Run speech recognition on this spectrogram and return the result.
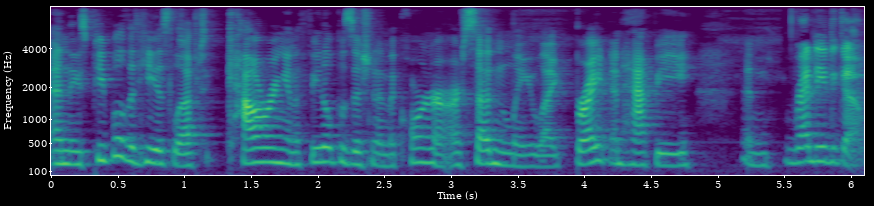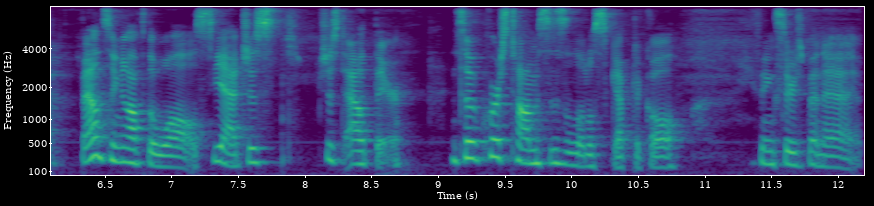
and these people that he has left cowering in the fetal position in the corner are suddenly like bright and happy and ready to go, bouncing off the walls. Yeah, just just out there. And so of course Thomas is a little skeptical. Thinks there's been a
